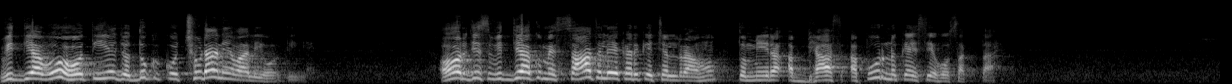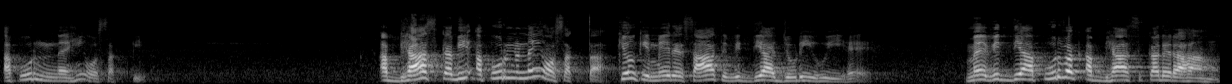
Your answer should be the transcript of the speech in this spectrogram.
विद्या वो होती है जो दुख को छुड़ाने वाली होती है। और जिस विद्या को मैं साथ लेकर के चल रहा हूँ तो मेरा अभ्यास अपूर्ण कैसे हो सकता है? अपूर्ण नहीं हो सकती। अभ्यास कभी अपूर्ण नहीं हो सकता, क्योंकि मेरे साथ विद्या जुड़ी हुई है। मैं विद्या पूर्वक अभ्यास कर रहा हूँ।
